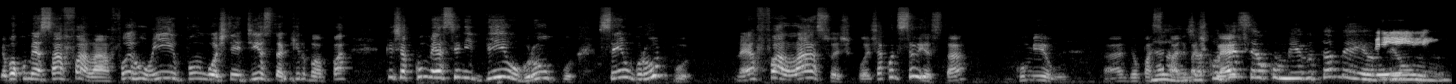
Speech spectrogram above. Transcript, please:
eu vou começar a falar, foi ruim, pô, gostei disso, daquilo, papá, que já começa a inibir o grupo. Sem um grupo, né, falar suas coisas. Já aconteceu isso, tá? Comigo. Tá? Deu participar Não, de Já aconteceu comigo também. Eu tenho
